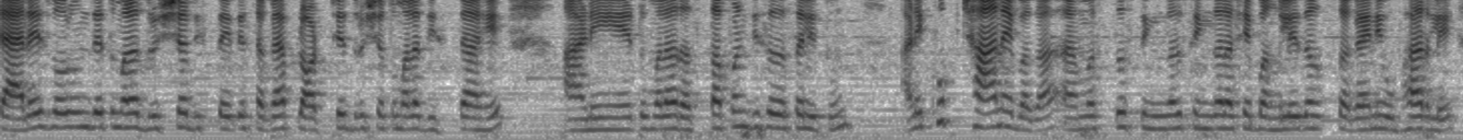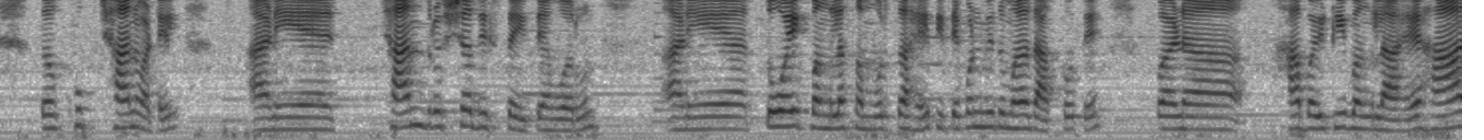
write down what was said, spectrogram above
टॅरेसवरून जे तुम्हाला दृश्य दिसतंय ते सगळ्या प्लॉटचे दृश्य तुम्हाला दिसतं आहे. आणि तुम्हाला रस्ता पण दिसत असेल इथून. आणि खूप छान आहे बघा मस्त सिंगल सिंगल असे बंगले जर सगळ्यांनी उभारले तर खूप छान वाटेल. आणि छान दृश्य दिसतं इथे वरून. आणि तो एक बंगला समोरचा आहे तिथे पण मी तुम्हाला दाखवते. पण हा बैठी बंगला आहे. हा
